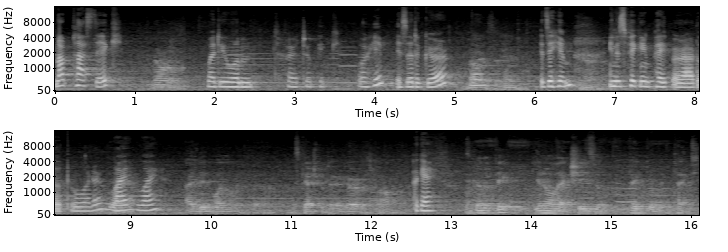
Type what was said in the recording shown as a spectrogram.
not plastic. No, What do you want her to pick? Or him? Is it a girl? no, Or it's a hint. it's a him? Yeah. And he's picking paper out of the water. Why? Yeah. Why? I did one with uh, a sketch with a girl as well. Okay. It's gonna pick, you know, like sheets of paper with text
